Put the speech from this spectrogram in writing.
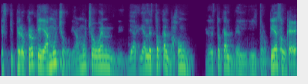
es que, pero creo que ya mucho, ya mucho buen, ya, ya les toca el bajón, ya les toca el, el, tropiezo. Okay.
